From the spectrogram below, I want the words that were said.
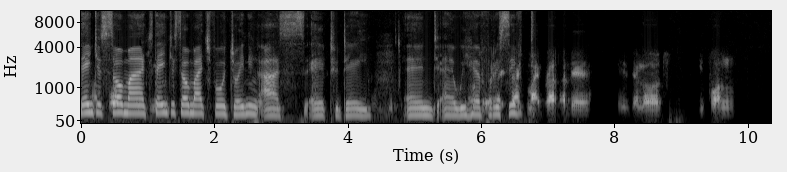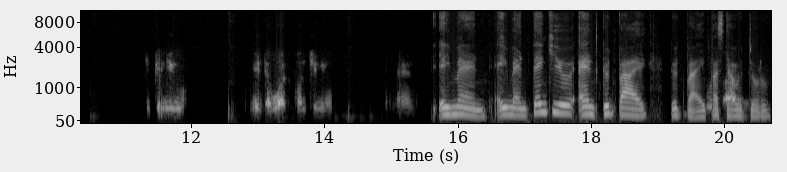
Thank you so much. Thank you so much for joining us uh, today. And uh, we have I received. my brother there is the Lord keep on keeping you. May the work continue. And Amen. Amen. Thank you and goodbye. Goodbye, Pastor Goodbye. Oduro.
